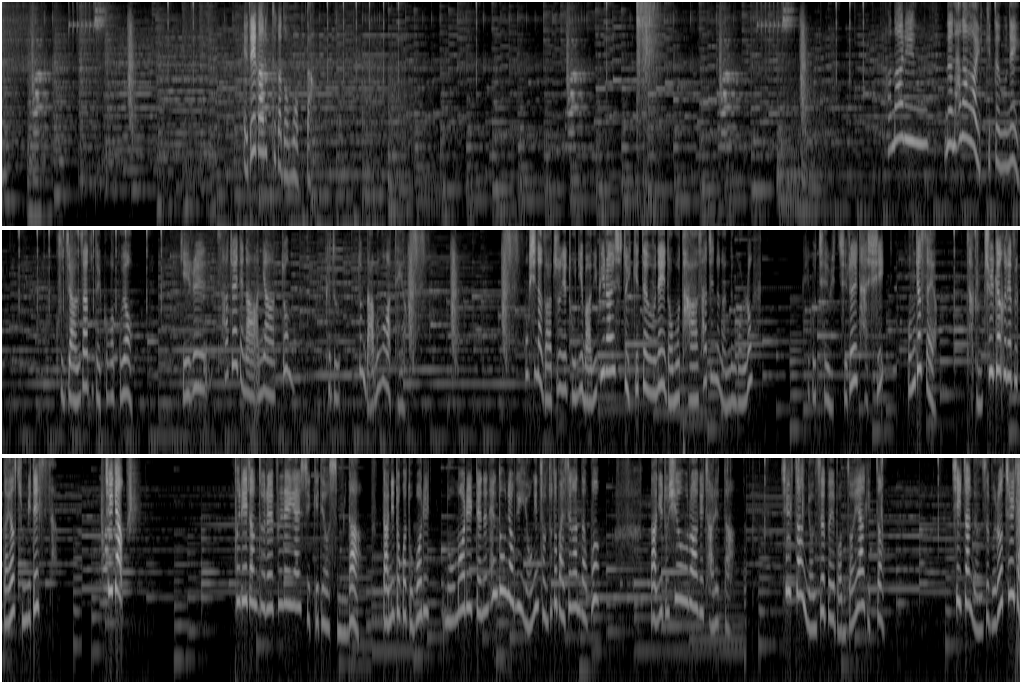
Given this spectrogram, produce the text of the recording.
에델가르트가 너무 없다. 하나링은 하나가 있기 때문에 굳이 안 사도 될 것 같고요. 얘를 사줘야 되나? 아니야, 좀 그래도 좀 남은 것 같아요. 혹시나 나중에 돈이 많이 필요할 수도 있기 때문에 너무 다 사지는 않는 걸로. 그리고 제 위치를 다시 옮겼어요. 자, 그럼 출격을 해볼까요? 준비됐어. 출격! 프리전투를 플레이할 수 있게 되었습니다. 난이도가 normal일, normal일 때는 행동력이 0인 전투도 발생한다고? 난이도 쉬움으로 하길 잘했다. 실전 연습을 먼저 해야겠죠? 실전 연습으로 출격!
